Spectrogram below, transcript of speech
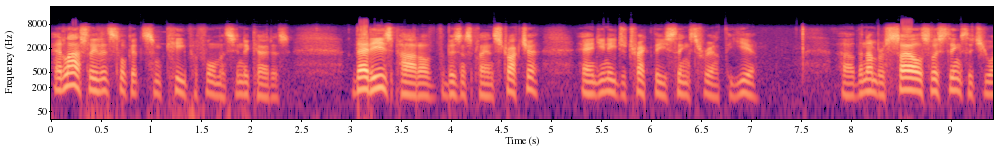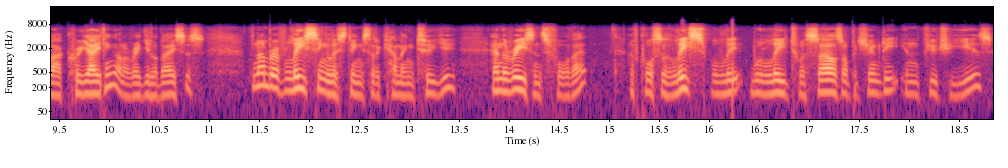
And lastly, let's look at some key performance indicators. That is part of the business plan structure, and you need to track these things throughout the year. Uh, the number of sales listings that you are creating on a regular basis, the number of leasing listings that are coming to you, and the reasons for that. Of course, a lease will, le will lead to a sales opportunity in future years.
